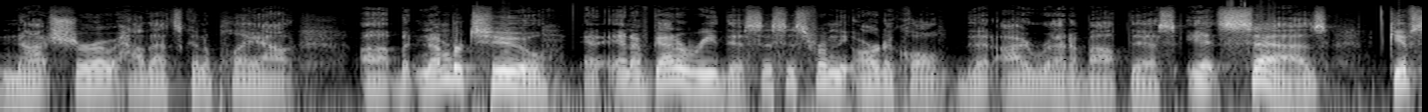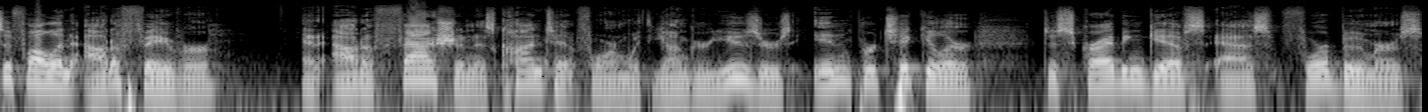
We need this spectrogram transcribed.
Not sure how that's going to play out. Uh, but number two, and, and I've got to read this, this is from the article that I read about this. It says GIFs have fallen out of favor and out of fashion as content form with younger users, in particular, describing GIFs as for boomers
